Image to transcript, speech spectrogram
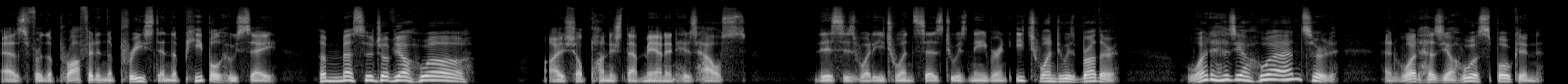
As for the prophet and the priest and the people who say, The message of Yahuwah, I shall punish that man and his house. This is what each one says to his neighbor and each one to his brother. What has Yahuwah answered? And what has Yahuwah spoken?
